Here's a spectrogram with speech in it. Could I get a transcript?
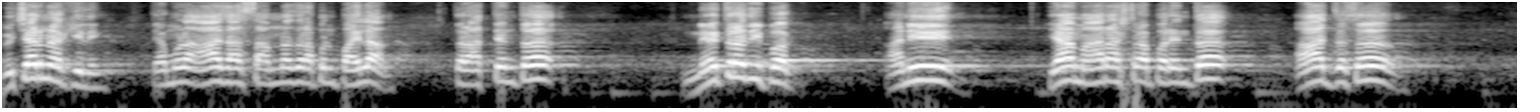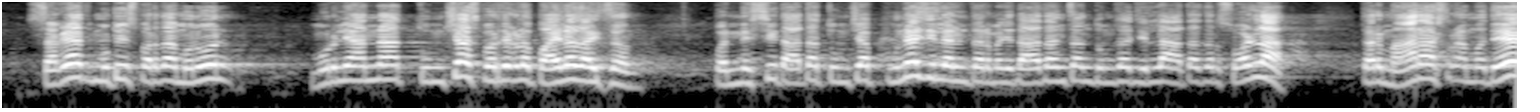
विचारणा केली. त्यामुळं आज हा सामना जर आपण पाहिला तर अत्यंत नेत्रदीपक आणि या महाराष्ट्रापर्यंत आज जसं सगळ्यात मोठी स्पर्धा म्हणून मुरल्यांना तुमच्या स्पर्धेकडे पाहिलं जायचं. पण निश्चित आता तुमच्या पुणे जिल्ह्यानंतर म्हणजे दादांचा आणि तुमचा जिल्हा आता जर सोडला तर महाराष्ट्रामध्ये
